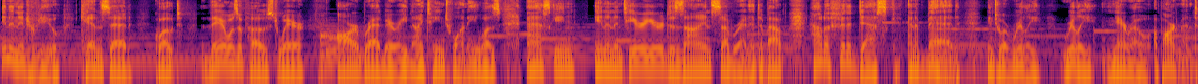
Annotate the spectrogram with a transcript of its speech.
In an interview, Ken said, quote, there was a post where R. Bradbury 1920 was asking in an interior design subreddit about how to fit a desk and a bed into a really, really narrow apartment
